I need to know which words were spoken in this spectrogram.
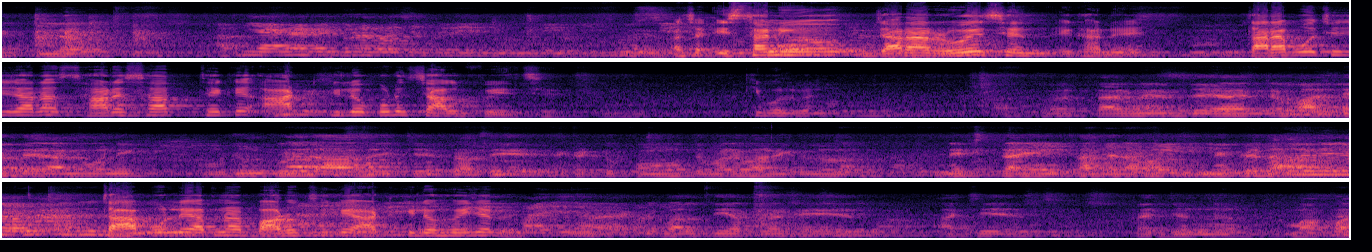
এক কিলো। আচ্ছা স্থানীয় যারা রয়েছেন এখানে তারা বলছে যে যারা সাড়ে সাত থেকে আট কিলো করে চাল পেয়েছে। কি বলবেন? এবার তার বিরুদ্ধে একটা বালতিতে আনুমানিক ওজন করে দেওয়া হয়েছে তাতে একটু কম হতে পারে বারো কিলো নেক্সট টাইম তাদের আবার মেপে দেওয়া। তা বলে আপনার বারো থেকে আট কিলো হয়ে যাবে? হ্যাঁ, একটা বালতি আপনাকে আছে তার জন্য মাপা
